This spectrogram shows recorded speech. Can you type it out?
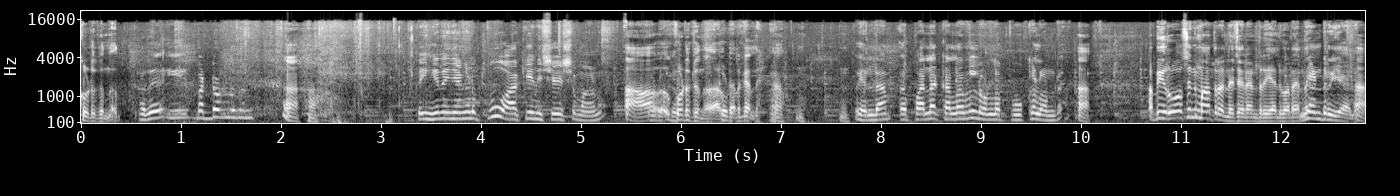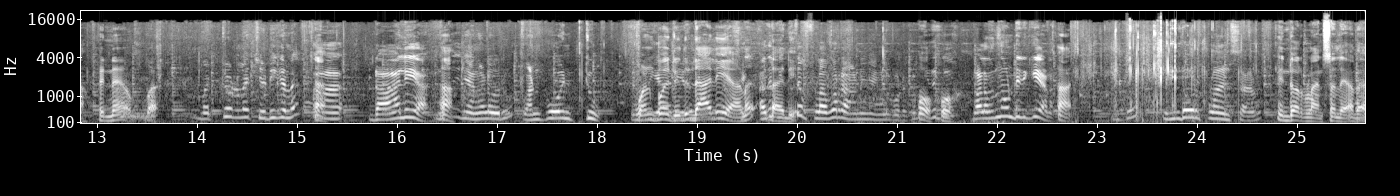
കൊടുക്കുന്നത്. അത് ഈ ബഡുള്ളതുണ്ട് ആ ആ അപ്പോൾ ഇങ്ങനെ ഞങ്ങൾ പൂ ആക്കിയതിന് ശേഷമാണ് ആ കൊടുക്കുന്നത് ആൾക്കാർക്ക് അല്ലേ? ആ ഉം. ഇപ്പൊ എല്ലാം പല കളറിലുള്ള പൂക്കളുണ്ട്. ആ അപ്പോൾ ഈ റോസിന് മാത്രമല്ല രണ്ട് റിയാൽ പറയുന്നത്? രണ്ട് റിയാൽ. ആ പിന്നെ മറ്റുള്ള ചെടികൾ ഡാലിയ ഞങ്ങൾ ഒരു one point two. One point ഇത് ഡാലിയാണ് ഡാലിയ. ഫ്ലവർ ആണ് ഞങ്ങൾ കൊടുക്കുന്നത്. വളർന്നുകൊണ്ടിരിക്കുകയാണ്. ഇത് ഇൻഡോർ പ്ലാന്റ്സ് ആണ്. ഇൻഡോർ പ്ലാന്റ്സ് അല്ലേ? അതെ.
